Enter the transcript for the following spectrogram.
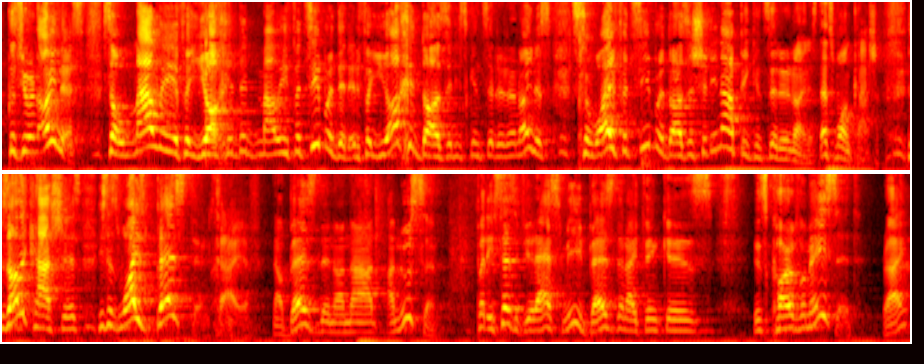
Because you're an oinus. So Mali, if a yochid did, Mali if a tzibur did it. If a yochid does it, he's considered an oinus. So why if a tzibur does it, should he not be considered an oinus? That's one kasha. His other kasha is, he says, why is Bezdin chayev? Now Bezdin are not anusim. But he says, if you'd ask me, Bezdin I think is, is karv right?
